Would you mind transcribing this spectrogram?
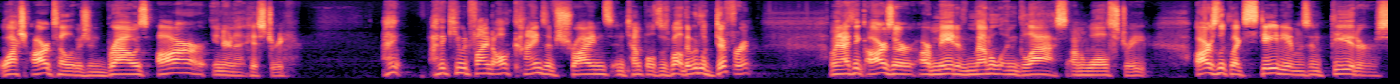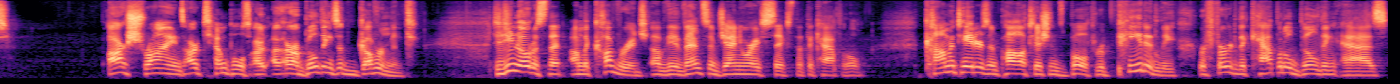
watch our television, browse our internet history. I think, I think he would find all kinds of shrines and temples as well. They would look different. I mean, I think ours are, are made of metal and glass on Wall Street. Ours look like stadiums and theaters. Our shrines, our temples are, are buildings of government. Did you notice that on the coverage of the events of January 6th at the Capitol, commentators and politicians both repeatedly referred to the Capitol building as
